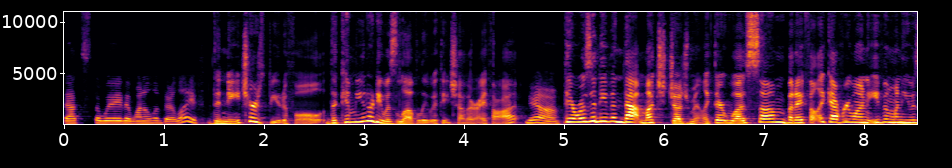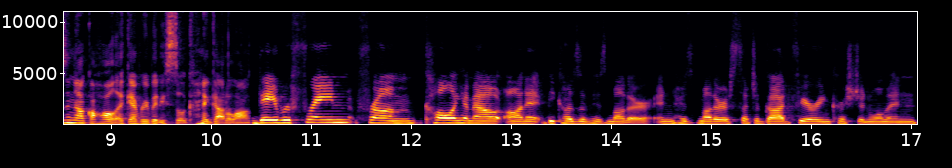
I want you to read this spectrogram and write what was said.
that's the way they want to live their life. The nature's beautiful. The community was lovely with each other, I thought. Yeah. There wasn't even that much judgment. Like there was some, but I felt like everyone, even when he was an alcoholic, everybody still kind of got along. They refrain from calling him out on it because of his mother. And his mother is such a God fearing Christian woman.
